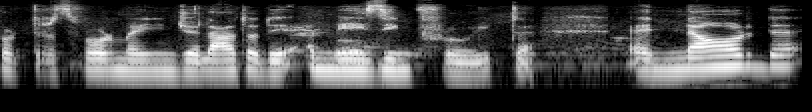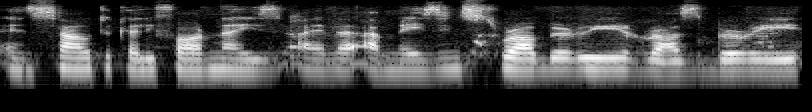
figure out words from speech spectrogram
for transforming in gelato the amazing fruit. And North and South California is I have amazing strawberry, raspberry,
